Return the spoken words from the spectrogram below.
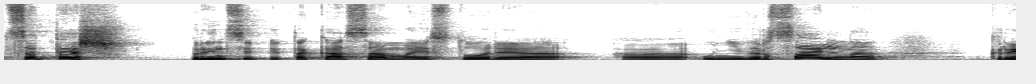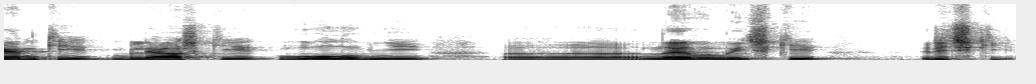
Це теж, в принципі, така сама історія універсальна. Кренки, бляшки, головні, невеличкі річки.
